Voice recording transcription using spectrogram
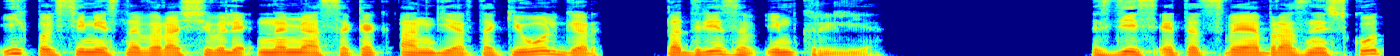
Их повсеместно выращивали на мясо как ангер, так и ольгер, подрезав им крылья. Здесь этот своеобразный скот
